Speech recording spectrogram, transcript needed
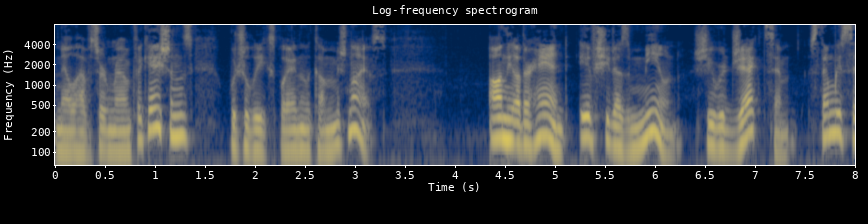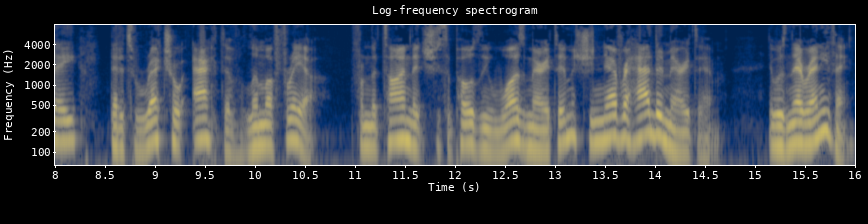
And that will have certain ramifications, which will be explained in the coming Mishnayos. On the other hand, if she does miyun, she rejects him, so then we say that it's retroactive, lemafreya. From the time that she supposedly was married to him, she never had been married to him. It was never anything.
